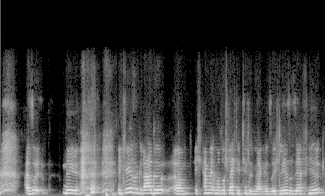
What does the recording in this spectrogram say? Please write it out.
also Nee, ich lese gerade, ähm, ich kann mir immer so schlecht die Titel merken. Also ich lese sehr viel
